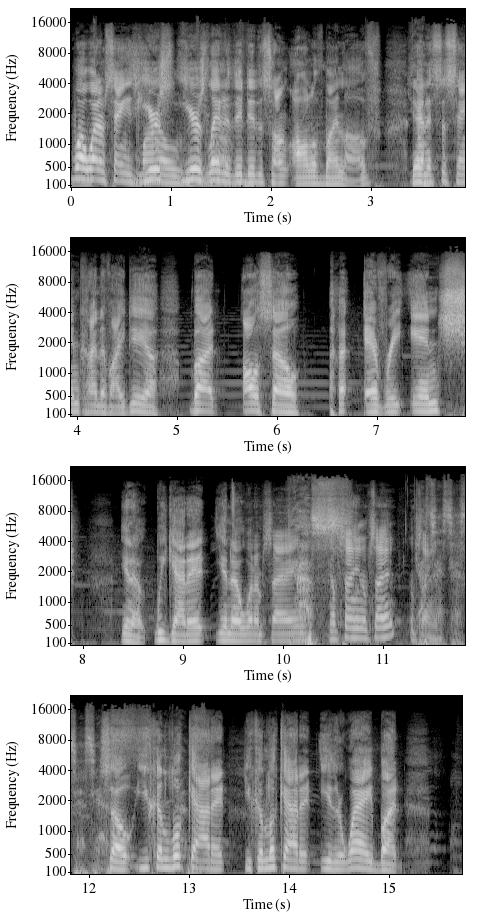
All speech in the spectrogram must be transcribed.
well, what I'm saying is years Miles years later love. they did a song "All of My Love," Yeah. and it's the same kind of idea, but also every inch. You know, we get it. You know what I'm saying? Yes. I'm saying. I'm saying. I'm saying. yes, yes, yes, yes. So you can look at it. You can look at it either way, but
